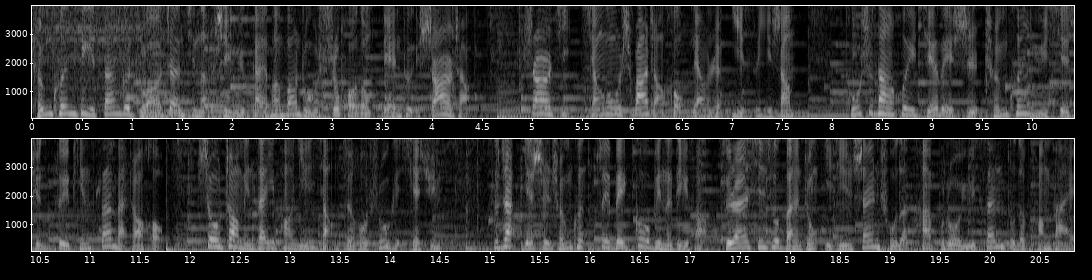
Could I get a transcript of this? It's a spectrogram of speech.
陈坤第三个主要战绩呢是与丐帮帮主石火龙连对十二掌，十二记降龙十八掌后，两人一死一伤。图师大会结尾时，陈坤与谢逊对拼三百招后，受赵敏在一旁影响，最后输给谢逊。此战也是陈坤最被诟病的地方。虽然新修版中已经删除了他不弱于三度的旁白，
